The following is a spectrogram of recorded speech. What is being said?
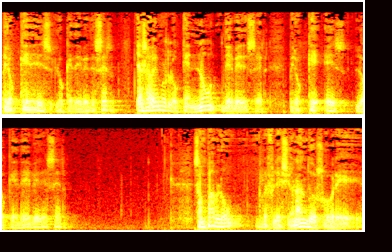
pero ¿qué es lo que debe de ser? Ya sabemos lo que no debe de ser, pero ¿qué es lo que debe de ser? San Pablo, reflexionando sobre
